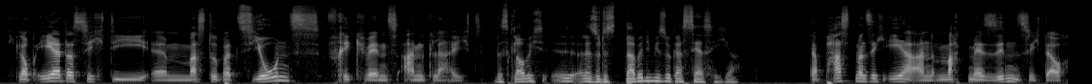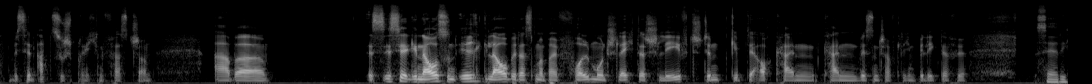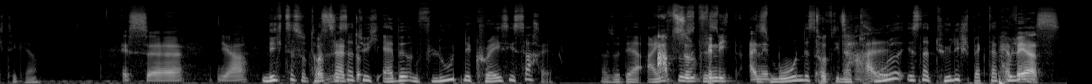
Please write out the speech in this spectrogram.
Ich glaube eher, dass sich die ähm, Masturbationsfrequenz angleicht. Das glaube ich, äh, also das, da bin ich mir sogar sehr sicher. Da passt man sich eher an, macht mehr Sinn, sich da auch ein bisschen abzusprechen, fast schon. Aber es ist ja genauso ein Irrglaube, dass man bei Vollmond schlechter schläft. Stimmt, gibt ja auch keinen, keinen wissenschaftlichen Beleg dafür. Sehr richtig, ja. Ist, äh, ja, Nichtsdestotrotz es ist, halt natürlich Ebbe und Flut eine crazy Sache. Also der Einfluss Absolut, des, ich des eine Mondes auf die Natur ist natürlich spektakulär. pervers.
